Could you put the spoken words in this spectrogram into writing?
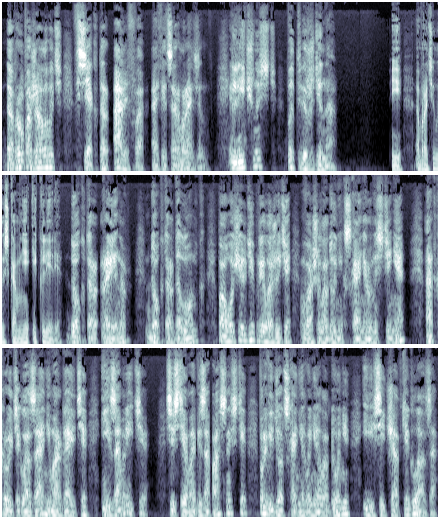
«Добро пожаловать в сектор Альфа, офицер Мразин. Личность подтверждена». И обратилась ко мне и к Лере. «Доктор Рейнер доктор Делонг, по очереди приложите ваши ладони к сканеру на стене, откройте глаза, не моргайте и замрите. Система безопасности проведет сканирование ладони и сетчатки глаза.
